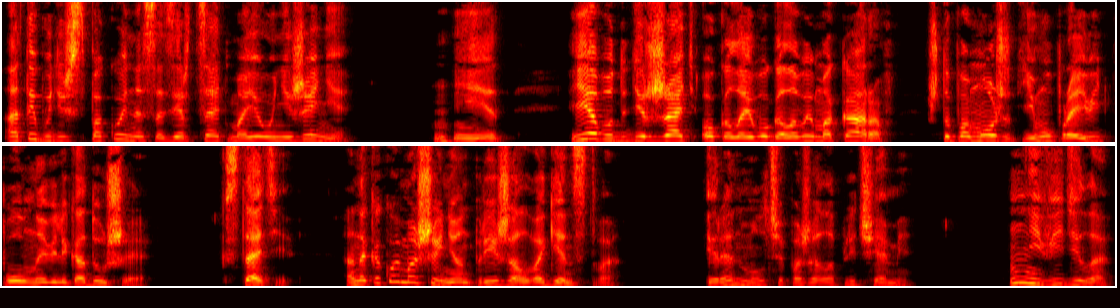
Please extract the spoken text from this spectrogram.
а ты будешь спокойно созерцать мое унижение? Нет, я буду держать около его головы Макаров, что поможет ему проявить полное великодушие. Кстати, а на какой машине он приезжал в агентство? Ирен молча пожала плечами. Не видела.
